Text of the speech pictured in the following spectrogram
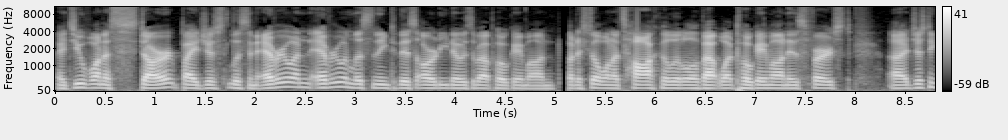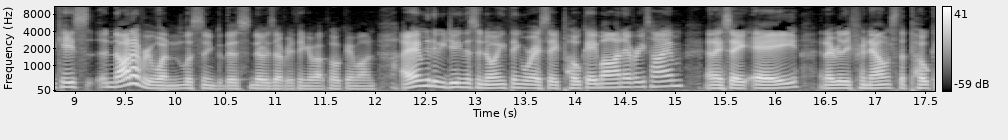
I do want to start by just listen. Everyone, everyone listening to this already knows about Pokemon, but I still want to talk a little about what Pokemon is first, uh, just in case not everyone listening to this knows everything about Pokemon. I am going to be doing this annoying thing where I say Pokemon every time, and I say A, and I really pronounce the Poke,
